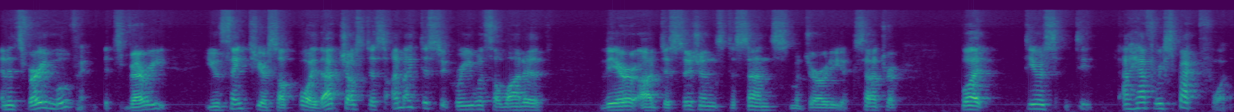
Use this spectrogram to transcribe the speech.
and it's very moving. It's very you think to yourself, boy, that justice. I might disagree with a lot of their uh, decisions, dissents, majority, etc. But there's I have respect for them.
